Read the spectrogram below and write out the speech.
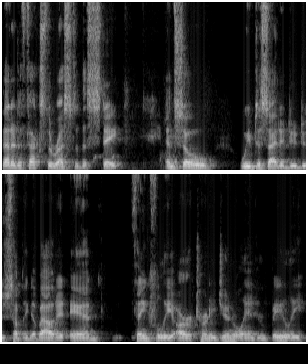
that it affects the rest of the state. And so we've decided to do something about it. And thankfully, our Attorney General, Andrew Bailey,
